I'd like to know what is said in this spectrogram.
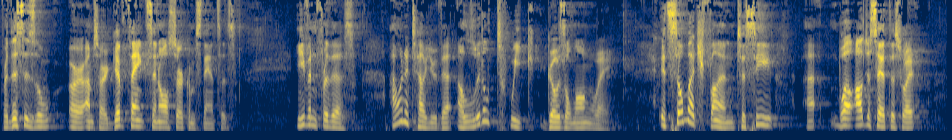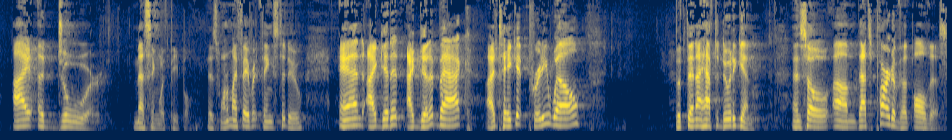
for this is the, or I'm sorry, give thanks in all circumstances. Even for this, I want to tell you that a little tweak goes a long way. It's so much fun to see, uh, well, I'll just say it this way. I adore messing with people. It's one of my favorite things to do. And I get it, I get it back. I take it pretty well, but then I have to do it again. And so um, that's part of it, all this.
